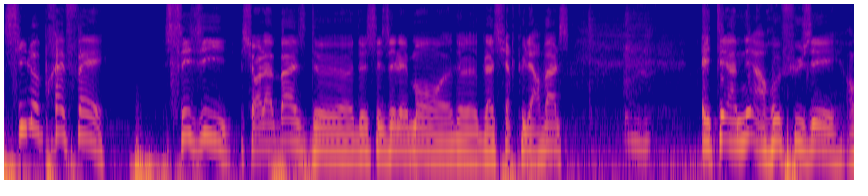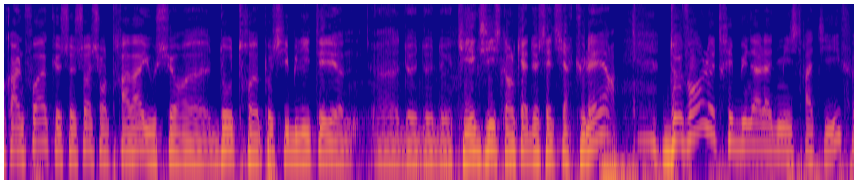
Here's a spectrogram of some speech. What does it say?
si le préfet saisi sur la base de, de ces éléments de, de la circulaire Valls était amené à refuser, encore une fois, que ce soit sur le travail ou sur euh, d'autres possibilités euh, de, de, qui existent dans le cadre de cette circulaire, devant le tribunal administratif,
